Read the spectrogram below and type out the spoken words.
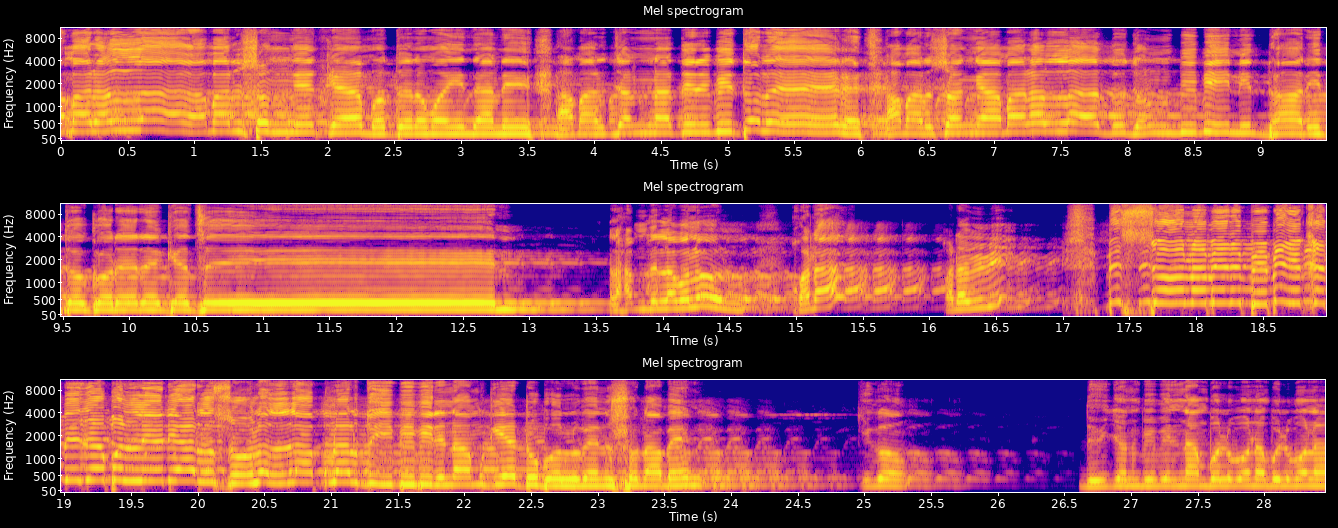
আমার আল্লাহ আমার সঙ্গে কেমতের ময়দানে, আমার জান্নাতের ভিতরে, আমার সঙ্গে আমার আল্লাহ দুজন বিবি নির্ধারিত করে রেখেছে। আলহামদুলিল্লাহ বলুন। কটা? কটা বিবি? বিশ্ব নবীর বিবি খাদিজা বললেন, ইয়া রাসূলুল্লাহ, আপনার দুই বিবির নাম কি একটু বলবেন, শোনাবেন? কি গো? দুইজন বিবির নাম বলব না বলব না?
